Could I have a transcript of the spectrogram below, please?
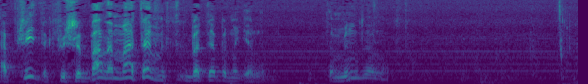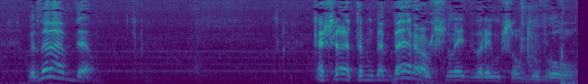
והפשיט, כפי שבא למטה, מתבטא בנגיע לזה. אתה מבין את זה או לא? וזה ההבדל. כאשר אתה מדבר על שני דברים של גבול,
